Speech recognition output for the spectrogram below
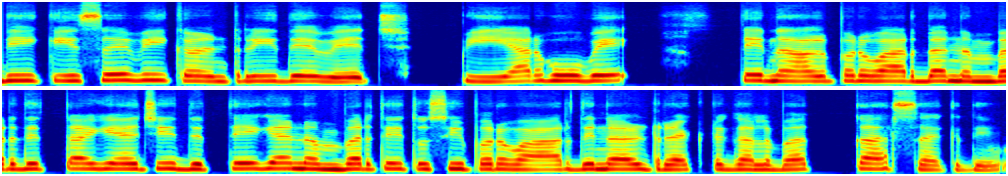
ਦੀ ਕਿਸੇ ਵੀ ਕੰਟਰੀ ਦੇ ਵਿੱਚ ਪੀਆਰ ਹੋਵੇ ਤੇ ਨਾਲ ਪਰਿਵਾਰ ਦਾ ਨੰਬਰ ਦਿੱਤਾ ਗਿਆ ਜੀ। ਦਿੱਤੇ ਗਏ ਨੰਬਰ ਤੇ ਤੁਸੀਂ ਪਰਿਵਾਰ ਦੇ ਨਾਲ ਡਾਇਰੈਕਟ ਗੱਲਬਾਤ ਕਰ ਸਕਦੇ ਹੋ।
